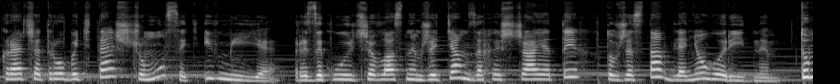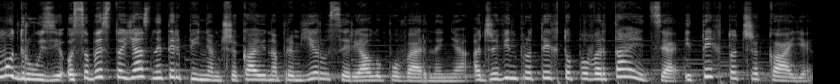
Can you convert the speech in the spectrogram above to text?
Кречет робить те, що мусить і вміє, ризикуючи власним життям, захищає тих, хто вже став для нього рідним. Тому, друзі, особисто я з нетерпінням чекаю на прем'єру серіалу Повернення, адже він про тих, хто повертається, і тих, хто чекає,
